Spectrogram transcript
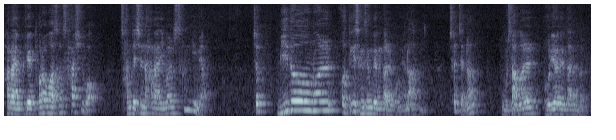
하나님께 돌아와서 사시고 참되신 하나님을 섬기며 즉 믿음을 어떻게 생성되는가를 보면은 첫째는 우상을 버려야 된다는 겁니다.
